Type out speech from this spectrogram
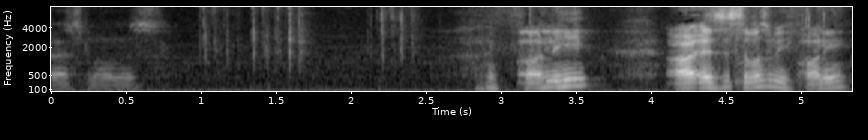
Best moments. funny? Uh, is this supposed to be funny?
